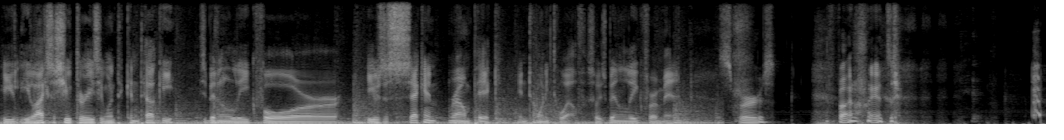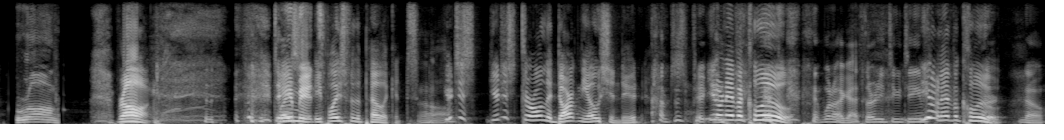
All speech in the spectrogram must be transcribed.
He he likes to shoot threes. He went to Kentucky. He's been in the league for. He was a second round pick in 2012. So he's been in the league for a minute. Spurs. Final answer. Wrong. He Damn plays- it. He plays for the Pelicans. Oh. You're just you're just throwing the dart in the ocean, dude. I'm just picking. You don't have a clue. what do I got? 32 teams? you don't have a clue. Or- no.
